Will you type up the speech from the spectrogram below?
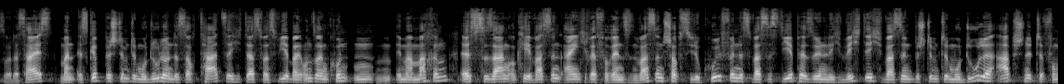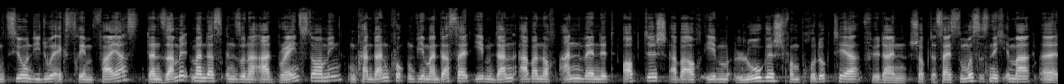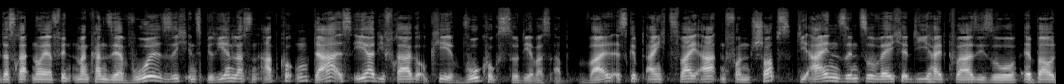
So, das heißt, man, es gibt bestimmte Module und das ist auch tatsächlich das, was wir bei unseren Kunden immer machen, ist zu sagen, okay, was sind eigentlich Referenzen? Was sind Shops, die du cool findest? Was ist dir persönlich wichtig? Was sind bestimmte Module, Abschnitte, Funktionen, die du extrem feierst? Dann sammelt man das in so einer Art Brainstorming und kann dann gucken, wie man das halt eben dann aber noch anwendet, optisch, aber auch eben logisch vom Produkt her für deinen Shop. Das heißt, du musst es nicht immer äh, das Rad neu erfinden. Man kann sehr wohl sich inspirieren lassen, abgucken. Da ist eher die Frage, okay, wo guckst du dir was ab? Weil es gibt eigentlich zwei Arten von Shops. Die einen sind so welche, die halt quasi so About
